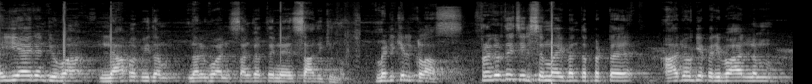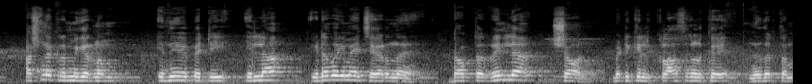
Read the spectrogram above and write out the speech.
അയ്യായിരം രൂപ ലാഭവീതം നൽകുവാൻ സംഘത്തിന് സാധിക്കുന്നു. മെഡിക്കൽ ക്ലാസ് പ്രകൃതി ചികിത്സയുമായി ബന്ധപ്പെട്ട് ആരോഗ്യ പരിപാലനം ഭക്ഷണ ക്രമീകരണം എന്നിവയെപ്പറ്റി എല്ലാ ഇടവയുമായി ചേർന്ന് ഡോക്ടർ റിൻല ഷോൺ മെഡിക്കൽ ക്ലാസുകൾക്ക് നേതൃത്വം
